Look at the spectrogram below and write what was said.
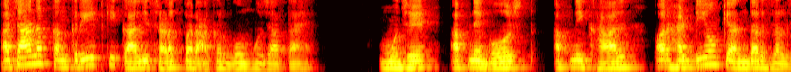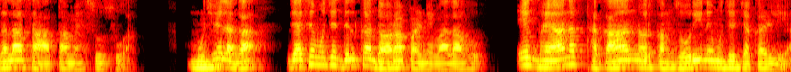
اچانک کنکریٹ کی کالی سڑک پر آ کر گم ہو جاتا ہے۔ مجھے اپنے گوشت، اپنی کھال اور ہڈیوں کے اندر زلزلہ سا آتا محسوس ہوا۔ مجھے لگا جیسے مجھے دل کا دورہ پڑنے والا ہو۔ ایک بھیانک تھکان اور کمزوری نے مجھے جکڑ لیا۔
